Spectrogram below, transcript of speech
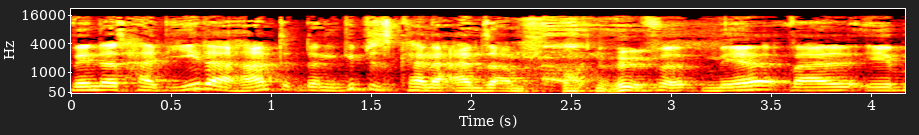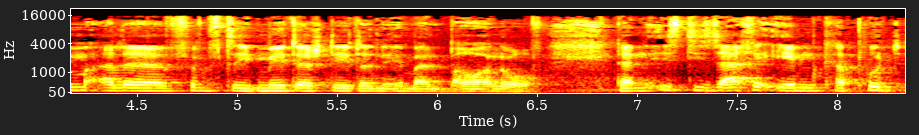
wenn das halt jeder hat, dann gibt es keine einsamen Bauernhöfe mehr, weil eben alle 50 Meter steht dann eben ein Bauernhof. Dann ist die Sache eben kaputt.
